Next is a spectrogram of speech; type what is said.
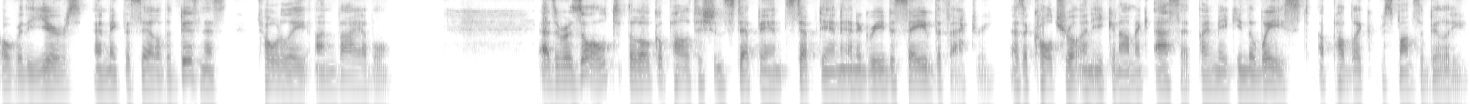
over the years and make the sale of the business totally unviable. As a result, the local politicians step in, stepped in and agreed to save the factory as a cultural and economic asset by making the waste a public responsibility.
